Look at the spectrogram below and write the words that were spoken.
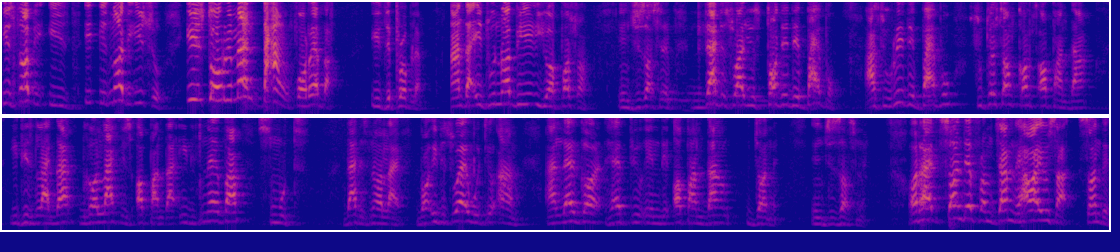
is not the is, is not the issue. Is to remain down forever is the problem, and that it will not be your portion in Jesus' name. That is why you study the Bible. As you read the Bible, situation comes up and down. It is like that because life is up and down. It is never smooth. That is not life. But it is well with your arm. And let God help you in the up and down journey in Jesus' name. All right, Sunday from Germany. How are you, sir? Sunday.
